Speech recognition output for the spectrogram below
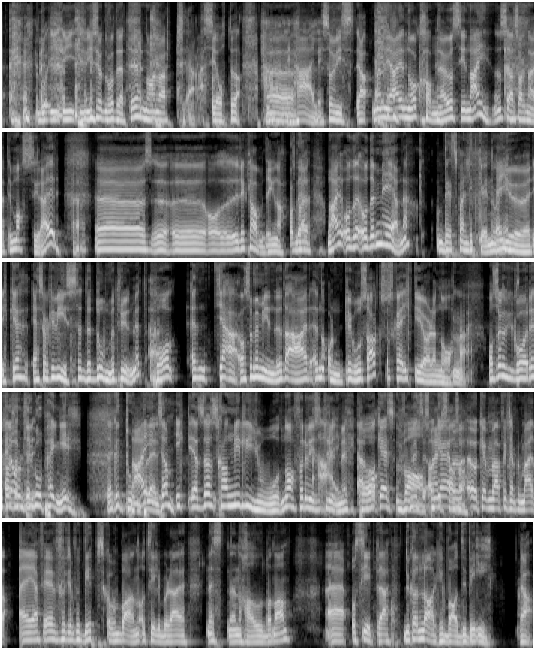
Gå- I, i, vi kjøpte for 30, nå har den vært ja, si 80 da. Herlig, Eh, herlig. Så hvis, ja, men jeg, nå kan jeg jo si nei. Så jeg har sagt nei til masse greier. Eh, uh, eh, og reklameting da. Og det- nei, og det, og det mener jeg. Det som er litt gøy noen Jeg gjør ikke, jeg skal ikke vise det dumme trynet mitt på en ja, Altså Med mindre det er en ordentlig god sak, så skal jeg ikke gjøre det nå. Nei. Og så går det kanskje... Eller ordentlig gode penger. Det er ikke dumt Nei, på det, liksom. ikke, jeg skal ha en million nå for å vise trynet mitt på Ja, ok, s- hva men- som helst. helst. Altså. Ok, men For eksempel meg, da. Jeg, for eksempel Vips kommer på banen og tilbyr deg nesten en halv banan. Eh, og sier til deg du kan lage hva du vil. Ja,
